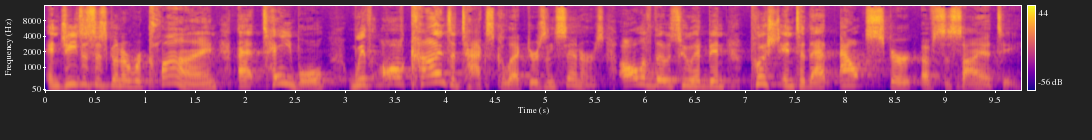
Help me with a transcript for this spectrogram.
And Jesus is going to recline at table with all kinds of tax collectors and sinners, all of those who had been pushed into that outskirt of society.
